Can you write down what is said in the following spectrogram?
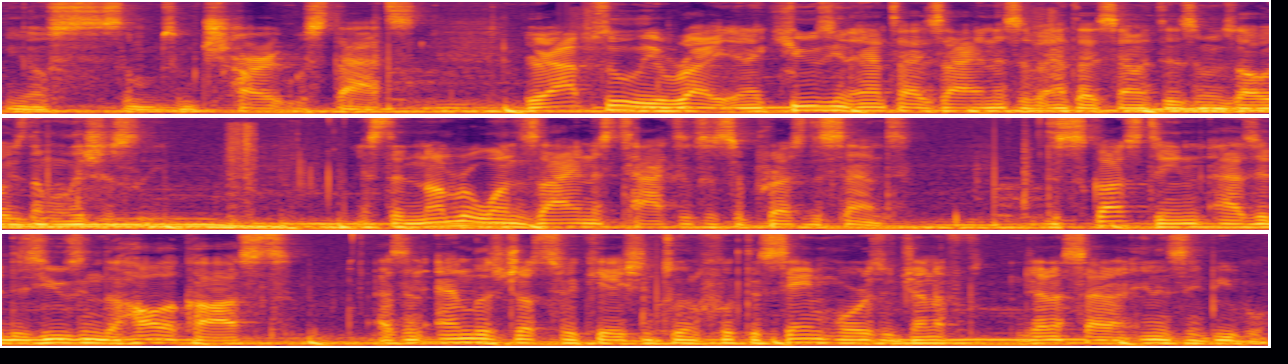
you know, some some chart with stats. You're absolutely right, and accusing anti-Zionists of anti-Semitism is always done maliciously. It's the number one Zionist tactic to suppress dissent. Disgusting as it is using the Holocaust as an endless justification to inflict the same horrors of genocide on innocent people.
